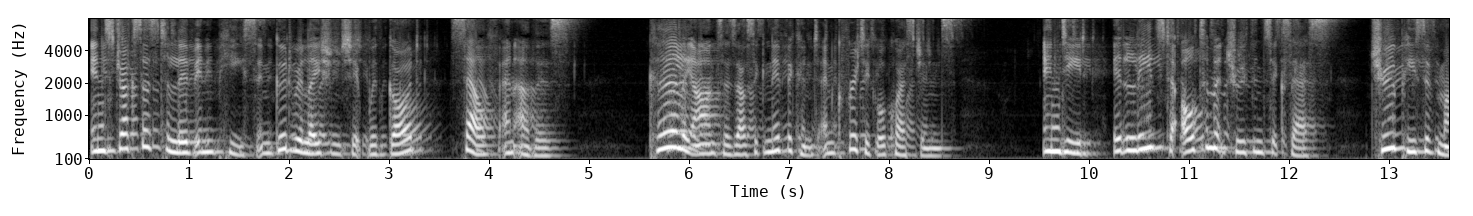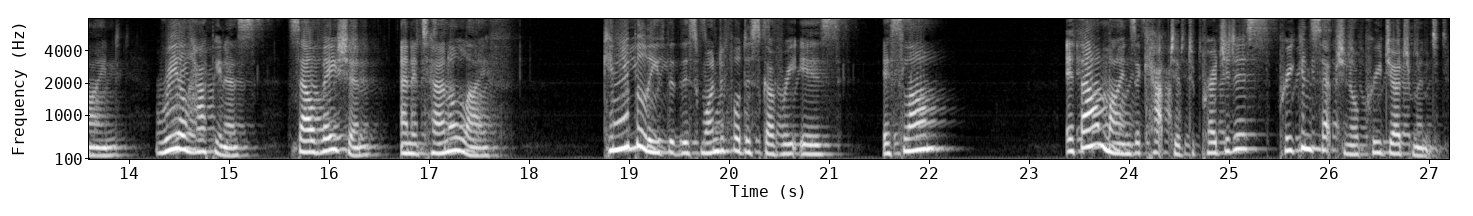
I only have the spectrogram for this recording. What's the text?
Instructs us to live in peace and good relationship with God, self, and others. Clearly answers our significant and critical questions. Indeed, it leads to ultimate truth and success, true peace of mind, real happiness, salvation, and eternal life. Can you believe that this wonderful discovery is Islam? If our minds are captive to prejudice, preconception, or prejudgment,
